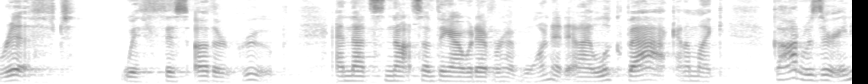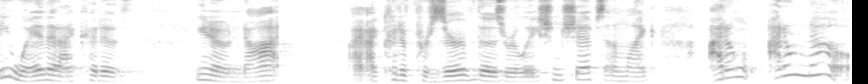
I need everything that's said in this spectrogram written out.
rift with this other group, and that's not something I would ever have wanted. And I look back and I'm like God, was there any way that I could have, you know, not, I, I could have preserved those relationships? And I'm like, I don't, I don't know.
